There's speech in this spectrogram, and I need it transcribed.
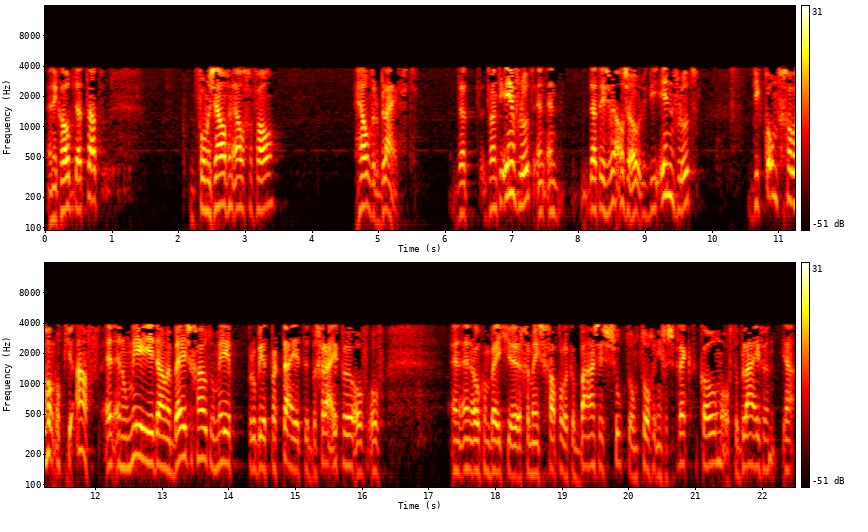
En ik hoop dat dat voor mezelf in elk geval helder blijft. Dat, want die invloed, en, en dat is wel zo, die invloed, die komt gewoon op je af. En, en hoe meer je je daarmee bezighoudt, hoe meer je probeert partijen te begrijpen of, of en, en ook een beetje gemeenschappelijke basis zoekt om toch in gesprek te komen of te blijven, ja,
